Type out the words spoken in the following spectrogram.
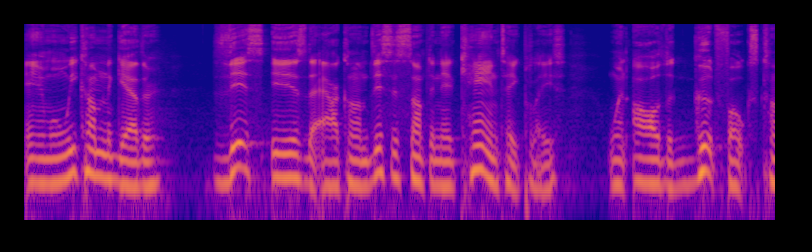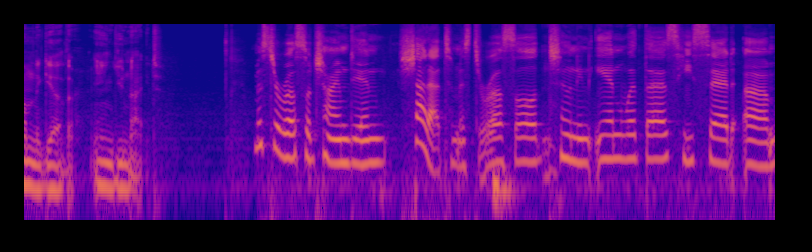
And when we come together, this is the outcome. This is something that can take place when all the good folks come together and unite. Mr. Russell chimed in. Shout out to Mr. Russell tuning in with us. He said, um,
